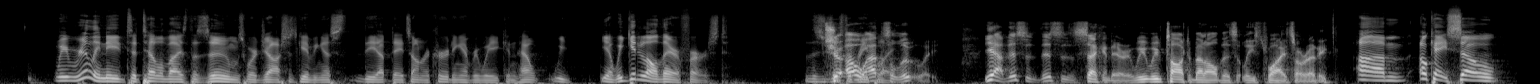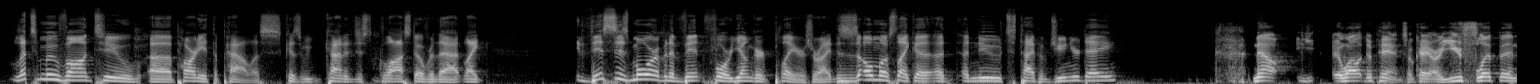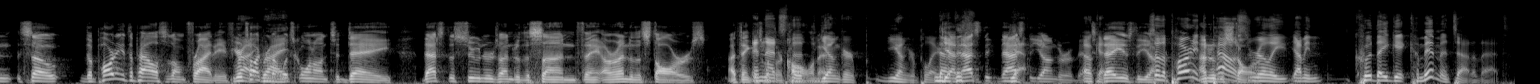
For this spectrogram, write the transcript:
We really need to televise the Zooms where Josh is giving us the updates on recruiting every week and how we, you know, we get it all there first. Sure. Oh, replay. absolutely. Yeah, this is this is secondary. We we've talked about all this at least twice already. Um, okay, so let's move on to uh, Party at the Palace because we kind of just glossed over that. Like, this is more of an event for younger players, right? This is almost like a, a, a new type of junior day. Now, well, it depends. Okay, are you flipping? So the party at the palace is on Friday. If you're Right, talking right. about what's going on today, that's the Sooners under the sun thing or under the stars. I think is and what that's they're the calling it. younger younger players. No, yeah, this- that's the that's yeah. the younger event. Okay. Today is the younger. So the Party at the Palace stars. really, I mean, could they get commitments out of that?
